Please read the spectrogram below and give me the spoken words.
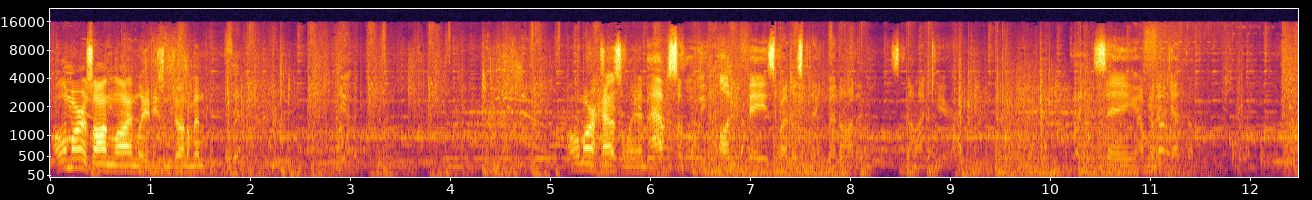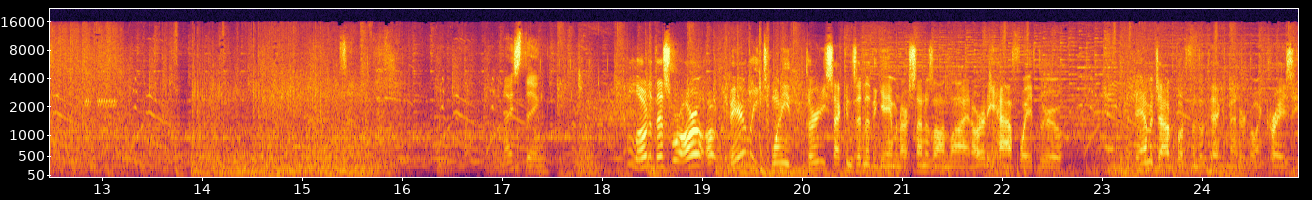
Olimar is online, ladies and gentlemen. Olimar has landed. Absolutely unfazed by this Pikmin on him. Does not care. Saying, I'm gonna get them. Nice thing. Loaded this. We're al- barely 20, 30 seconds into the game, and Arsene is online. Already halfway through. The damage output from the Pikmin are going crazy.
